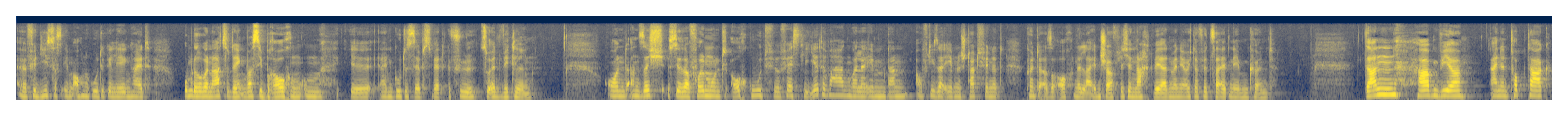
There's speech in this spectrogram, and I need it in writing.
äh, für die ist das eben auch eine gute Gelegenheit, um darüber nachzudenken, was sie brauchen, um äh, ein gutes Selbstwertgefühl zu entwickeln. Und an sich ist dieser Vollmond auch gut für fest liierte Wagen, weil er eben dann auf dieser Ebene stattfindet. Könnte also auch eine leidenschaftliche Nacht werden, wenn ihr euch dafür Zeit nehmen könnt. Dann haben wir einen Top-Tag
